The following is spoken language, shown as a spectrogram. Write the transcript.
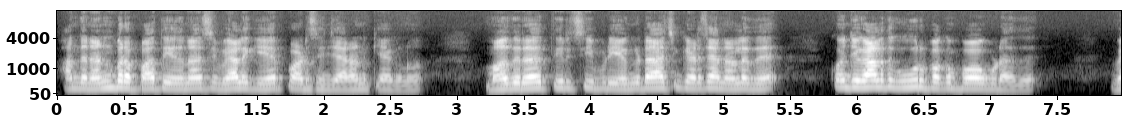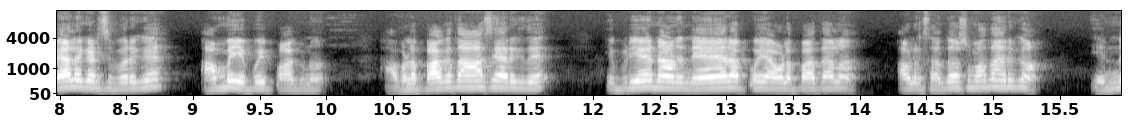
அந்த நண்பரை பார்த்து எதனாச்சும் வேலைக்கு ஏற்பாடு செஞ்சாரான்னு கேட்கணும் மதுரை திருச்சி இப்படி எங்கிட்டாச்சும் கிடைச்சா நல்லது. கொஞ்சம் காலத்துக்கு ஊர் பக்கம் போகக்கூடாது. வேலை கிடச்ச பிறகு அம்மையை போய் பார்க்கணும். அவளை பார்க்க தான் ஆசையாக இருக்குது. இப்படியே நான் நேராக போய் அவளை பார்த்தாலும் அவளுக்கு சந்தோஷமாக தான் இருக்கும். என்ன?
